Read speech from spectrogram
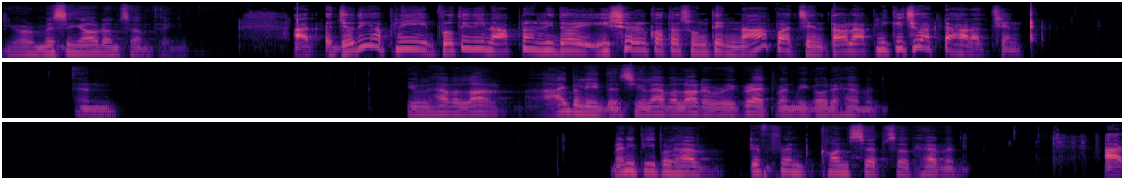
you're missing out on something. আর যদি আপনি প্রতিদিন আপনার হৃদয়ে ঈশ্বরের কথা শুনতে না পাচ্ছেন তাহলে আপনি কিছু একটা হারাচ্ছেন And you'll have a lot, I believe this, you'll have a lot of regret when we go to heaven. Many people have different concepts of heaven. আর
